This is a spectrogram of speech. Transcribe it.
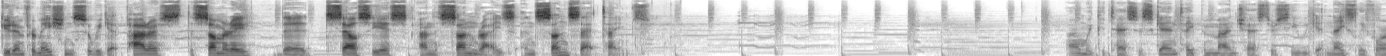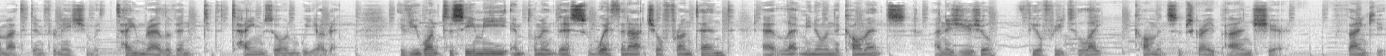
good information. So we get Paris, the summary, the Celsius, and the sunrise and sunset times. And we could test this scan type in Manchester, see we get nicely formatted information with time relevant to the time zone we are in. If you want to see me implement this with an actual front end, uh, let me know in the comments. And as usual, feel free to like, comment, subscribe, and share. Thank you.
